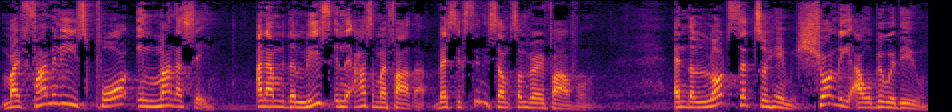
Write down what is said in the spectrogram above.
My family is poor in Manasseh, and I'm the least in the house of my father. Verse 16 is something very powerful. And the Lord said to him, Surely I will be with you,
